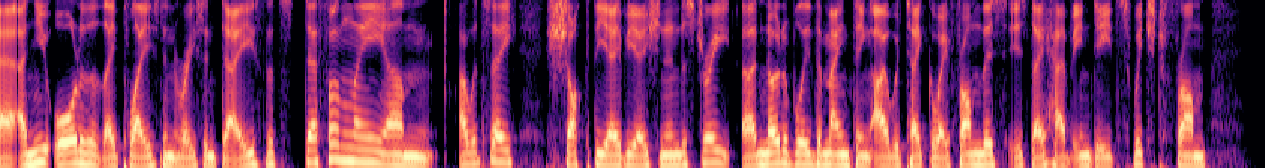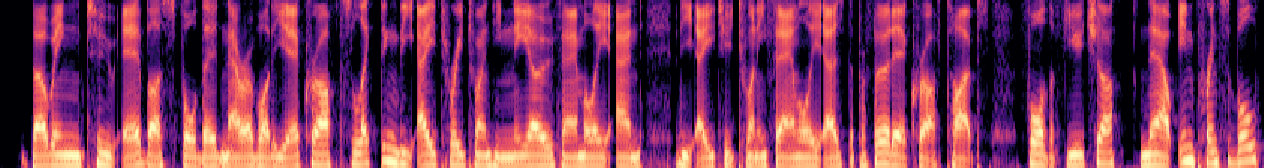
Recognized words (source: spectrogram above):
a new order that they placed in recent days that's definitely, um, I would say, shocked the aviation industry. Uh, notably, the main thing I would take away from this is they have indeed switched from Boeing to Airbus for their narrow-body aircraft, selecting the A320neo family and the A220 family as the preferred aircraft types for the future. Now, in principle,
